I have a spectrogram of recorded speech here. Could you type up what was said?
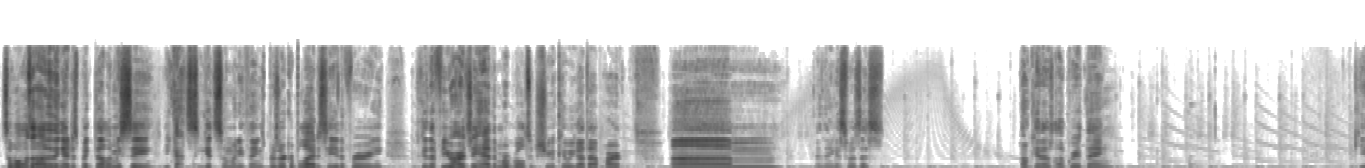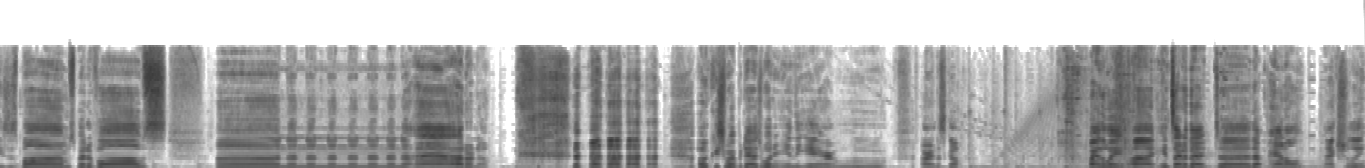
So what was the other thing I just picked up? Let me see. You got you get so many things. Berserker blood. See the furry. Okay, the fewer hearts you have, the more bullets you shoot. Okay, we got that part. Um, and then I guess it was this. Okay, that was upgrade thing. Keys as bombs, bed evolves. Uh, no, no, no, no, no, no, no. Ah, I don't know. oh, increase your weapon damage when you're in the air. Ooh. All right, let's go. By the way, uh, inside of that uh, that panel, actually,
